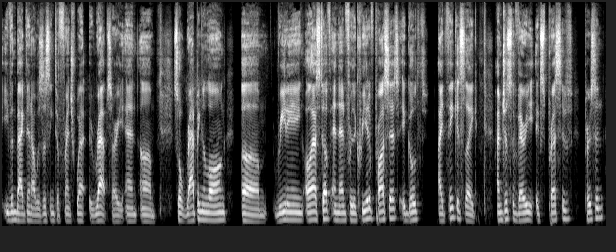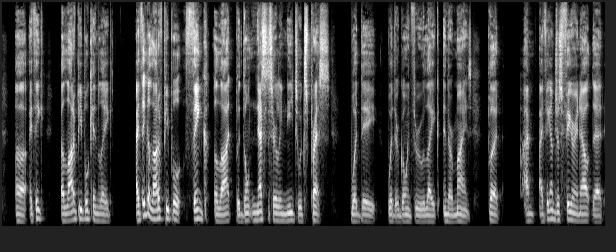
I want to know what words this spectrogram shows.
even back then I was listening to French rap, sorry, and um, so rapping along, um, reading all that stuff, and then for the creative process, it goes. I think it's like I'm just a very expressive person. Uh, I think a lot of people can like. I think a lot of people think a lot, but don't necessarily need to express what they what they're going through, like in their minds. But I'm. I think I'm just figuring out that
